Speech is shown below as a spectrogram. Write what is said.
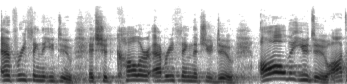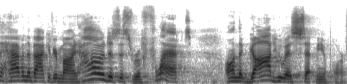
everything that you do, it should color everything that you do. All that you do ought to have in the back of your mind how does this reflect on the God who has set me apart?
